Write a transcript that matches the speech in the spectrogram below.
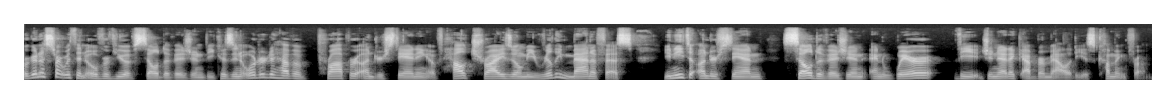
we're going to start with an overview of cell division because in order to have a proper understanding of how trisomy really manifests, you need to understand cell division and where the genetic abnormality is coming from.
